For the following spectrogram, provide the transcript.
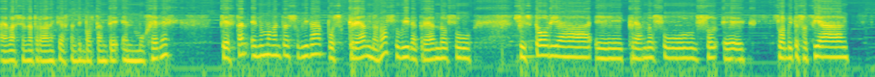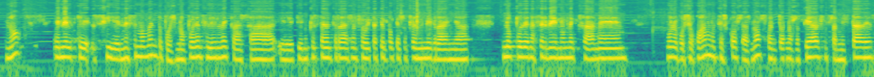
además es una prevalencia bastante importante en mujeres, que están en un momento de su vida, pues creando, ¿no? Su vida, creando su, su historia, eh, creando su, eh, su, ámbito social, ¿no? En el que si en ese momento pues no pueden salir de casa, eh, tienen que estar encerradas en su habitación porque sufren de migraña, no pueden hacer bien un examen, bueno, pues se juegan muchas cosas, ¿no? Su entorno social, sus amistades,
